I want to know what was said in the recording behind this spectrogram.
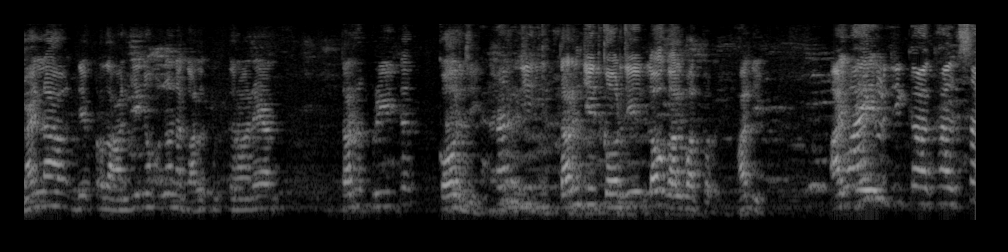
ਮਹਿਲਾ ਦੇ ਪ੍ਰਧਾਨ ਜੀ ਨੇ ਉਹਨਾਂ ਨਾਲ ਗੱਲ ਕਰਾ ਰਹੇ ਹਾਂ। ਤਰਨਪ੍ਰੀਤ ਕੌਰ ਜੀ। ਤਰਨਜੀਤ ਤਰਨਜੀਤ ਕੌਰ ਜੀ ਲਓ ਗੱਲਬਾਤ ਕਰੋ। ਹਾਂਜੀ। ਵਾਹਿਗੁਰੂ ਜੀ ਕਾ ਖਾਲਸਾ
